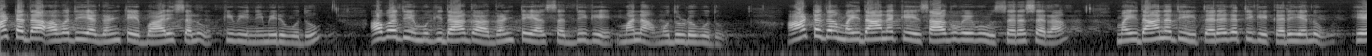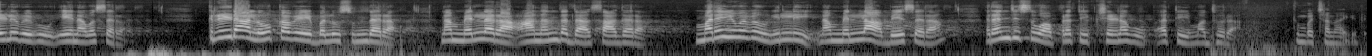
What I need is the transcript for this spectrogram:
ಆಟದ ಅವಧಿಯ ಗಂಟೆ ಬಾರಿಸಲು ಕಿವಿ ನಿಮಿರುವುದು, ಅವಧಿ ಮುಗಿದಾಗ ಗಂಟೆಯ ಸದ್ದಿಗೆ ಮನ ಮುದುಡುವುದು. ಆಟದ ಮೈದಾನಕ್ಕೆ ಸಾಗುವೆವು ಸರಸರ, ಮೈದಾನದಿ ತರಗತಿಗೆ ಕರೆಯಲು ಹೇಳುವೆವು ಏನವಸರ. ಕ್ರೀಡಾ ಲೋಕವೇ ಬಲು ಸುಂದರ, ನಮ್ಮೆಲ್ಲರ ಆನಂದದ ಸಾಗರ. ಮರೆಯುವೆವು ಇಲ್ಲಿ ನಮ್ಮೆಲ್ಲ ಬೇಸರ ರಂಜಿಸುವ ಪ್ರತಿ ಕ್ಷಣವೂ ಅತಿ ಮಧುರ. ತುಂಬ ಚೆನ್ನಾಗಿದೆ.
